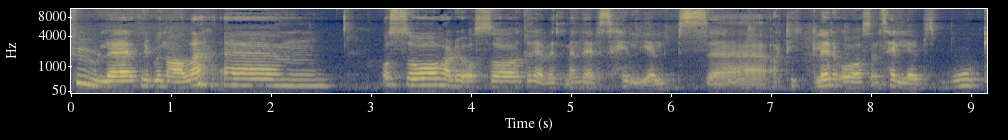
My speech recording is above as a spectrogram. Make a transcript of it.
Fugletribunalet. Eh, og så har du også drevet med en del selvhjelpsartikler og også en selvhjelpsbok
